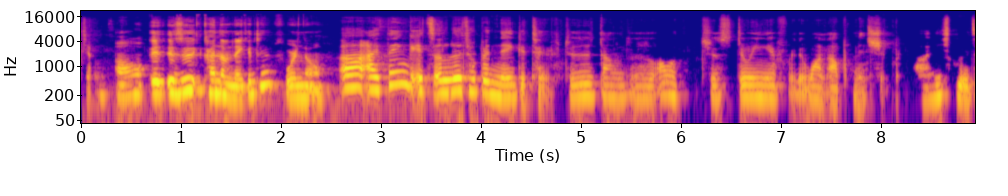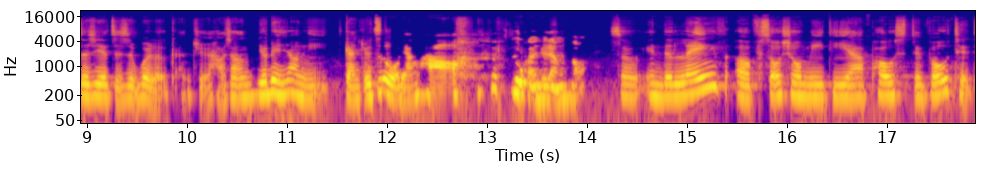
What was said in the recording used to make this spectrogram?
这样。哦、oh,，is it kind of negative or no? Uh, I think it's a little bit negative，就是当着说哦，just doing it for the one-upmanship 啊，你写这些只是为了感觉好像有点让你感觉自我良好，自我感觉良好。So in the length of social media posts devoted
